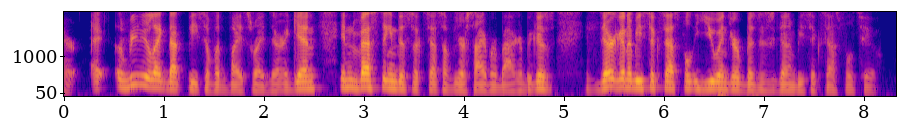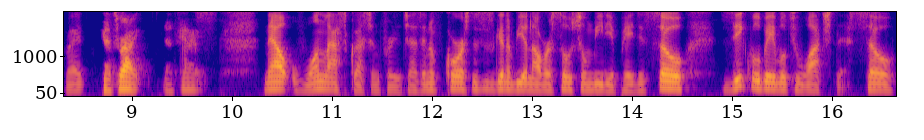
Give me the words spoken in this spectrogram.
There, I really like that piece of advice right there. Again, investing in the success of your cyberbacker because if they're going to be successful, you and your business are going to be successful too, right? That's right. That's yes. right. Now, one last question for you, Chaz, and of course, this is going to be on our social media pages, so Zeke will be able to watch this. So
